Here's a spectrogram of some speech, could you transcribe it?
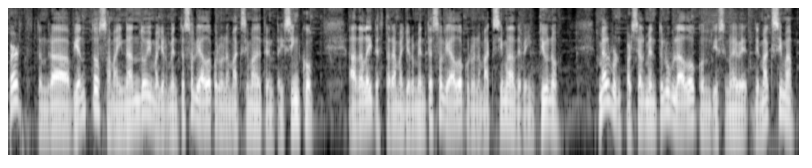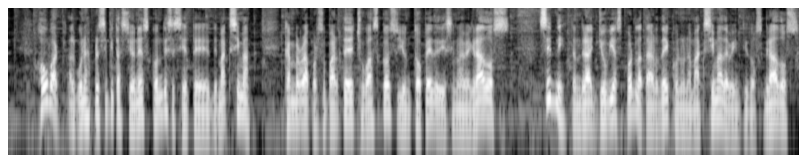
Perth tendrá vientos amainando y mayormente soleado con una máxima de 35. Adelaide estará mayormente soleado con una máxima de 21. Melbourne parcialmente nublado con 19 de máxima. Hobart, algunas precipitaciones con 17 de máxima. Canberra, por su parte, chubascos y un tope de 19 grados. Sydney tendrá lluvias por la tarde con una máxima de 22 grados.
